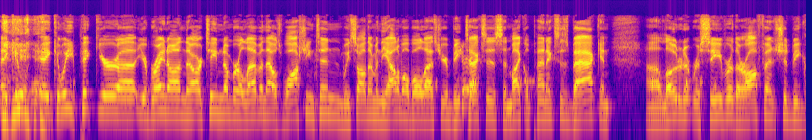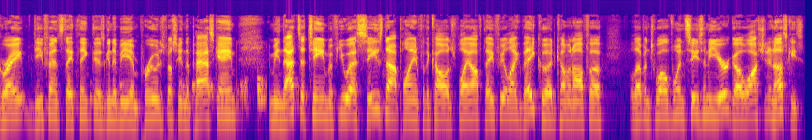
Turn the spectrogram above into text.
Hey, can, hey, can we pick your uh, your brain on the, our team number eleven? That was Washington. We saw them in the Alamo Bowl last year, beat Sure. Texas, and Michael Penix is back and uh, loaded at receiver. Their offense should be great. Defense they think is going to be improved, especially in the pass game. I mean, that's a team. If USC's not playing for the college playoff, they feel like they could coming off a 11-12 win season a year ago. Washington Huskies.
